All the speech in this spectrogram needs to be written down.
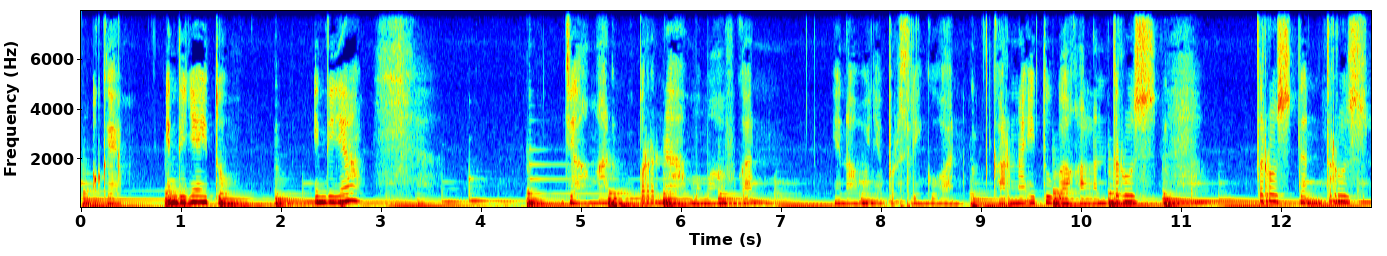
Oke intinya itu. Intinya jangan pernah memaafkan yang namanya perselingkuhan. Karena itu bakalan terus terus dan terus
